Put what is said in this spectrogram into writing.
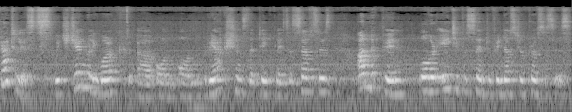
Catalysts, which generally work uh, on, on reactions that take place at surfaces, underpin over 80% of industrial processes.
